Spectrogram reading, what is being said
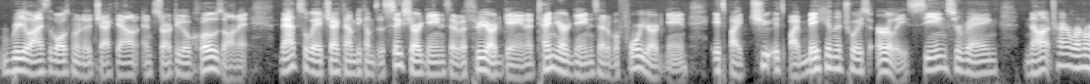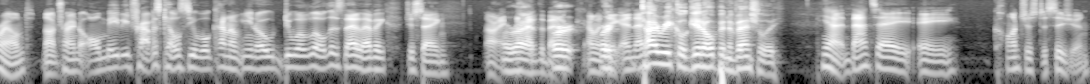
realize the ball's going to the check down and start to go close on it. That's the way a check down becomes a six yard gain instead of a three yard gain, a ten yard gain instead of a four yard gain. It's by choo- it's by making the choice early, seeing, surveying, not trying to run around, not trying to oh maybe Travis Kelce will kind of you know do a little this that that thing. Just saying, all right, All I have the back. Or, I'm gonna take and that's Tyreek will get open eventually. yeah, that's a a conscious decision,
